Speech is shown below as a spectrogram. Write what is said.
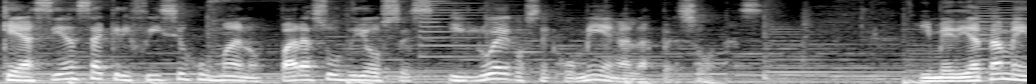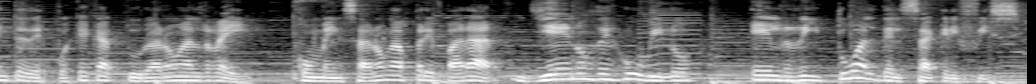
que hacían sacrificios humanos para sus dioses y luego se comían a las personas. Inmediatamente después que capturaron al rey, comenzaron a preparar, llenos de júbilo, el ritual del sacrificio.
